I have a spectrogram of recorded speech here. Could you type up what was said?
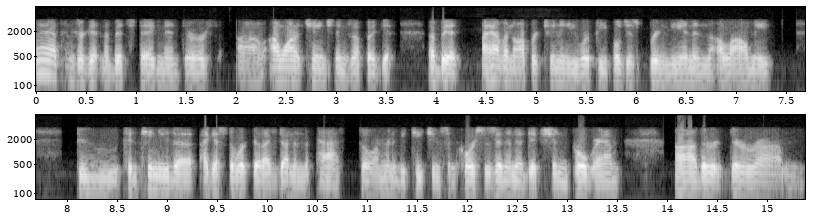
eh, things are getting a bit stagnant or uh, I want to change things up a bit, a bit, I have an opportunity where people just bring me in and allow me to continue the, I guess, the work that I've done in the past. So I'm going to be teaching some courses in an addiction program. Uh, they're they're um,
